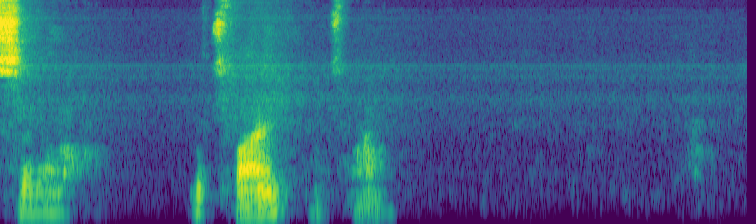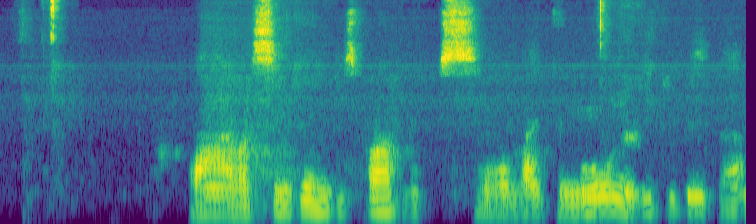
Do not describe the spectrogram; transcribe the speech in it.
Uh, looks fine. Looks fine. I was thinking this part looks uh, like a moon a little bit. Huh?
